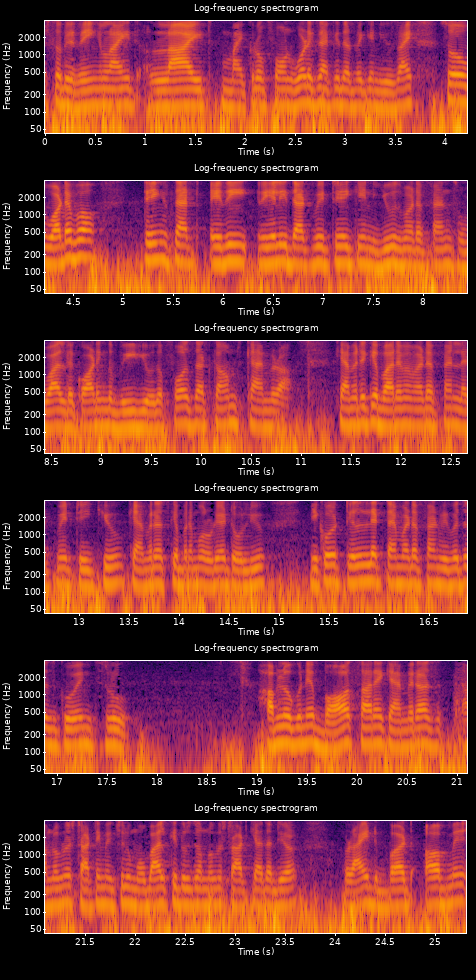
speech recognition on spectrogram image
sorry ring light light microphone what exactly that we can use right so whatever things that really, really that we take in use my defense while recording the video. The first that comes camera. कैमरे के बारे में मेडा फ़ैन let me take you cameras के बारे में already told you because till that time मेडा फ़ैन we were just going through हम लोगों ने बहुत सारे कैमराज हम लोगों ने स्टार्टिंग में एक्चुअली मोबाइल के थ्रू हम लोगों ने स्टार्ट किया था डियर राइट बट अब मैं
